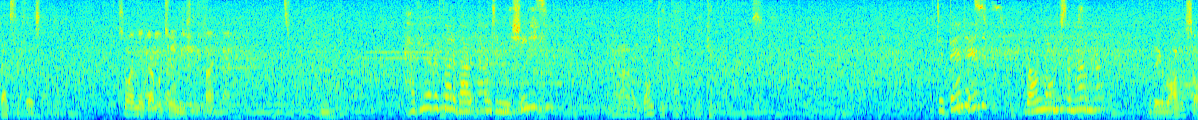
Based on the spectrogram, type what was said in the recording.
that's the place I go. So I make opportunities to find that. That's why I'm coming. Have you ever thought about hunting machines? No, they don't get that look in their eyes. Did bandits wrong you somehow? They wrong us all.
